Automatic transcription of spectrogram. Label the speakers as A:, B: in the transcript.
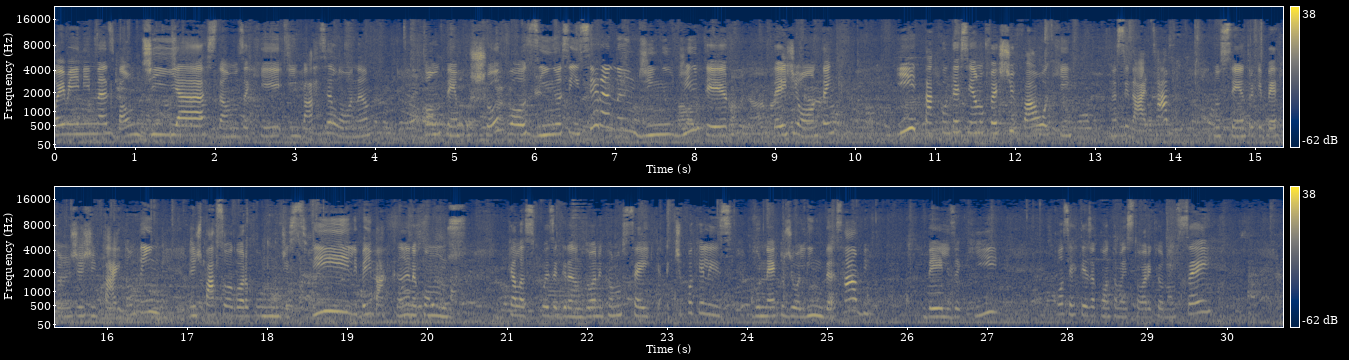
A: Oi meninas, bom dia! Estamos aqui em Barcelona com um tempo chovosinho, assim, serenandinho o dia inteiro, desde ontem. E tá acontecendo um festival aqui na cidade, sabe? No centro, aqui perto onde a gente tá. Então tem. A gente passou agora por um desfile bem bacana com uns aquelas coisas grandonas que eu não sei, tipo aqueles bonecos de Olinda, sabe? Deles aqui. Com certeza conta uma história que eu não sei.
